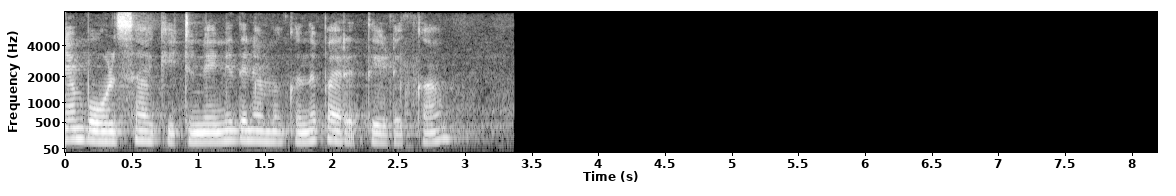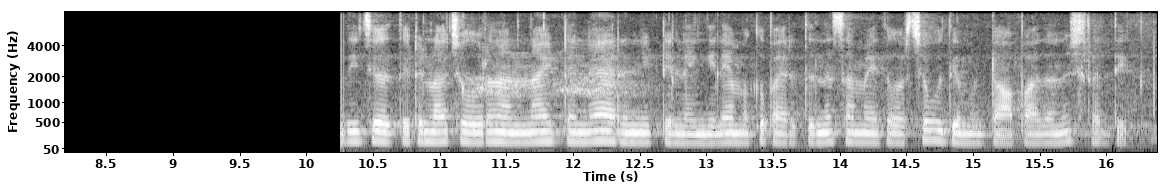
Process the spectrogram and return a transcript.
ഞാൻ ബോൾസ് ആക്കിയിട്ടുണ്ട്. ഇനി ഇത് നമുക്കൊന്ന് പരത്തിയെടുക്കാം. ഇതിൽ ചേർത്തിട്ടുള്ള ചോറ് നന്നായിട്ട് തന്നെ അരഞ്ഞിട്ടില്ലെങ്കിൽ നമുക്ക് പരത്തുന്ന സമയത്ത് കുറച്ച് ബുദ്ധിമുട്ടാവും അപ്പോൾ അതൊന്ന് ശ്രദ്ധിക്കുക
